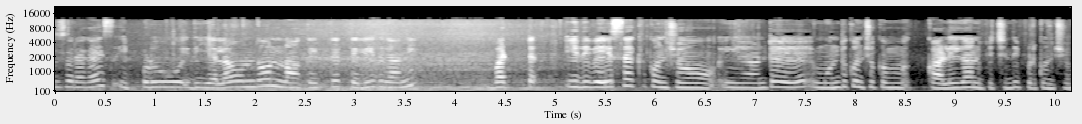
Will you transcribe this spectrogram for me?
చూసారా గైస్ ఇప్పుడు ఇది ఎలా ఉందో నాకైతే తెలియదు కానీ బట్ ఇది వేసాక కొంచెం అంటే ముందు కొంచెం ఖాళీగా అనిపించింది. ఇప్పుడు కొంచెం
